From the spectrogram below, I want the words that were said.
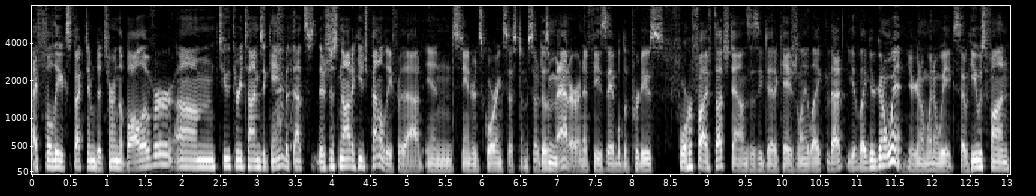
I fully expect him to turn the ball over um, two, three times a game, but that's there's just not a huge penalty for that in standard scoring system. So it doesn't matter. And if he's able to produce four or five touchdowns as he did occasionally, like that, you, like you're going to win. You're going to win a week. So he was fun.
